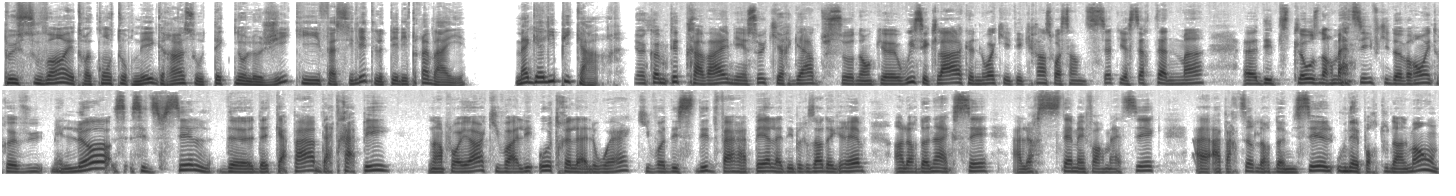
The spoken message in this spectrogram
peut souvent être contournée grâce aux technologies qui facilitent le télétravail. Magali Picard. Il y a un comité de travail, bien sûr, qui regarde tout ça. Donc, euh, oui, c'est clair qu'une loi qui a été créée en 77, il y a certainement euh, des petites clauses normatives qui devront être revues. Mais là, c'est difficile d'être capable d'attraper l'employeur qui va aller outre la loi, qui va décider de faire appel à des briseurs de grève en leur donnant accès à leur système informatique à, partir de leur domicile ou n'importe où dans le monde.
